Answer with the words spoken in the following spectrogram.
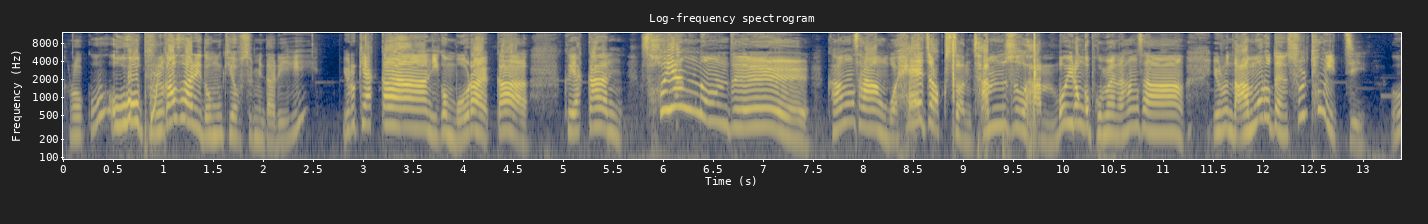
그러고 오 불가사리 너무 귀엽습니다 리. 이렇게 약간 이건 뭐랄까 그 약간 서양 놈들 그 항상 뭐 해적선, 잠수함 뭐 이런 거 보면은 항상 이런 나무로 된 술통이 있지. 어?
